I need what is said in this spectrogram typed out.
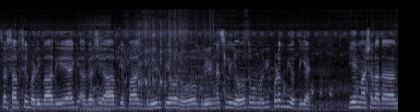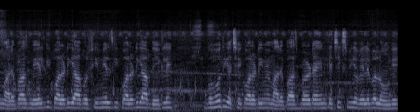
सर, सबसे बड़ी बात यह है कि अगर से आपके पास ब्रीड प्योर हो ब्रीड नस्ली हो तो वो मुर्गी कुड़क भी होती है। ये माशाल्लाह ताला हमारे पास मेल की क्वालिटी आप और फीमेल्स की क्वालिटी आप देख लें। बहुत ही अच्छे क्वालिटी में हमारे पास बर्ड है। इनके चिक्स भी अवेलेबल होंगे।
